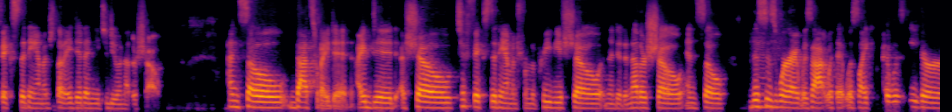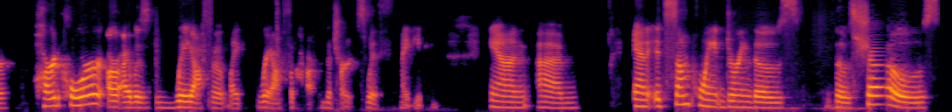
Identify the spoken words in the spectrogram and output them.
fix the damage that I did. I need to do another show. And so that's what I did. I did a show to fix the damage from the previous show, and then did another show. And so this mm. is where I was at with it. Was like I was either hardcore or I was way off of like way off the, car, the charts with my eating. And um, and at some point during those those shows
